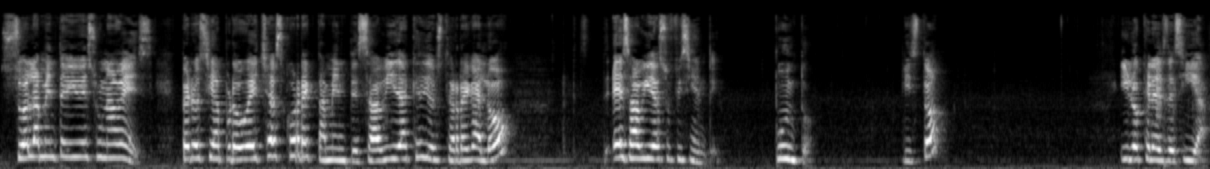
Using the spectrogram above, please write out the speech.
Solamente vives una vez. Pero si aprovechas correctamente esa vida que Dios te regaló, esa vida es suficiente. Punto. ¿Listo? Y lo que les decía,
